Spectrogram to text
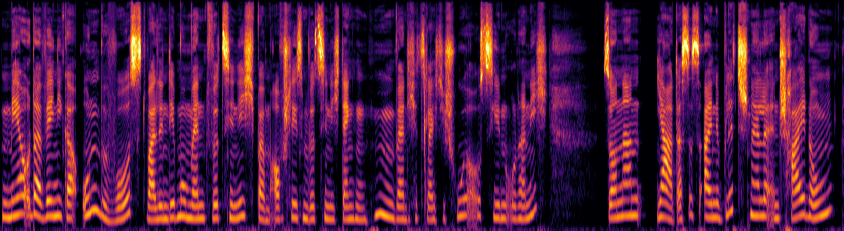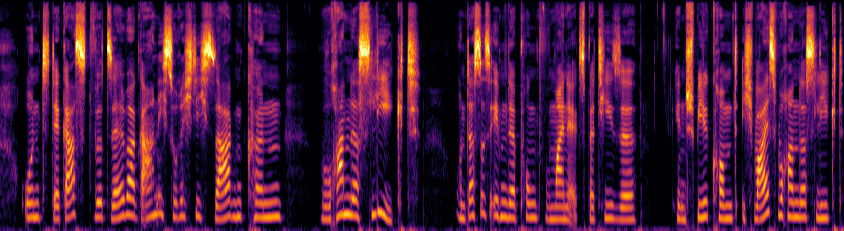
mehr oder weniger unbewusst, weil in dem Moment wird sie nicht, beim Aufschließen wird sie nicht denken, hm, werde ich jetzt gleich die Schuhe ausziehen oder nicht, sondern ja, das ist eine blitzschnelle Entscheidung und der Gast wird selber gar nicht so richtig sagen können, woran das liegt. Und das ist eben der Punkt, wo meine Expertise ins Spiel kommt. Ich weiß, woran das liegt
